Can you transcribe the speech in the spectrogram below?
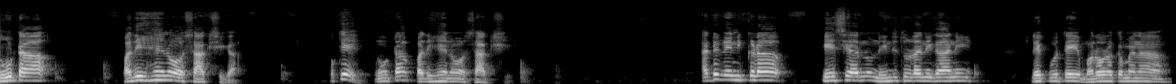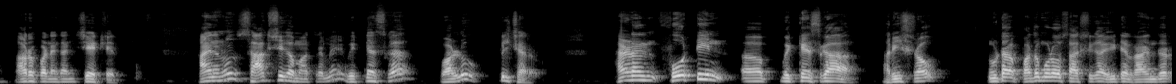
నూట పదిహేనవ సాక్షిగా ఓకే నూట పదిహేనవ సాక్షి. అంటే నేను ఇక్కడ కేసీఆర్ను నిందితుడని కానీ లేకపోతే మరో రకమైన ఆరోపణ కానీ చేయట్లేదు. ఆయనను సాక్షిగా మాత్రమే విట్నెస్గా వాళ్ళు పిలిచారు. హండ్రెడ్ అండ్ ఫోర్టీన్ విట్నెస్గా హరీష్ రావు నూట పదమూడవ సాక్షిగా ఈటెల్ రాజేందర్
